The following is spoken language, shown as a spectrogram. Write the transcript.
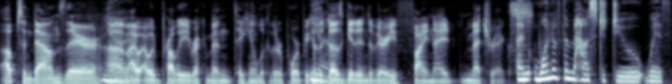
ups and downs there. Yeah. Um, I, I, would probably recommend taking a look at the report because yeah. it does get into very finite metrics. And one of them has to do with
